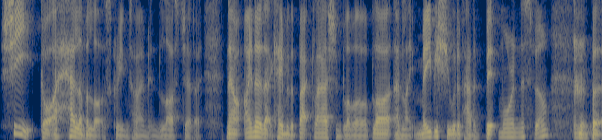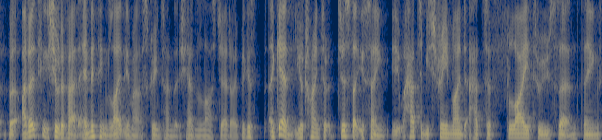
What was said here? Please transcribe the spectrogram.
She got a hell of a lot of screen time in The Last Jedi. Now, I know that came with a backlash and blah, blah, blah, blah, and like maybe she would have had a bit more in this film, mm-hmm. but, but I don't think she would have had anything like the amount of screen time that she had in The Last Jedi because again, you're trying to, just like you're saying, it had to be streamlined. It had to fly through certain things.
